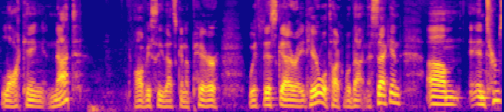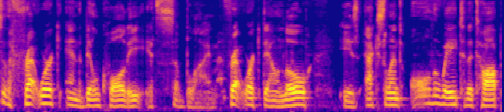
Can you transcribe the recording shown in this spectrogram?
locking nut Obviously that's going to pair with this guy right here. We'll talk about that in a second. Um, in terms of the fretwork and the build quality, it's sublime. Fretwork down low is excellent all the way to the top.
